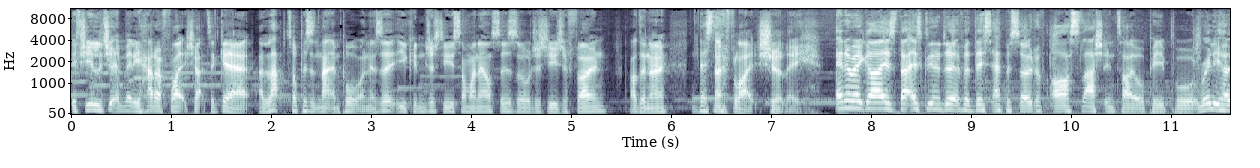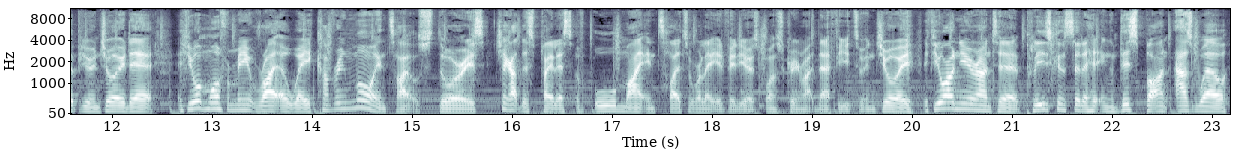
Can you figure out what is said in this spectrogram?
if she legitimately had a flight chat to get, a laptop isn't that important, is it? You can just use someone else's or just use your phone. I don't know. There's no flight, surely. Anyway, guys, that is going to do it for this episode of r slash entitled people. Really hope you enjoyed it. If you want more from me right away, covering more entitled stories, check out this playlist of all my entitled related videos on screen right there for you to enjoy. If you are new around here, please consider hitting this button as well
